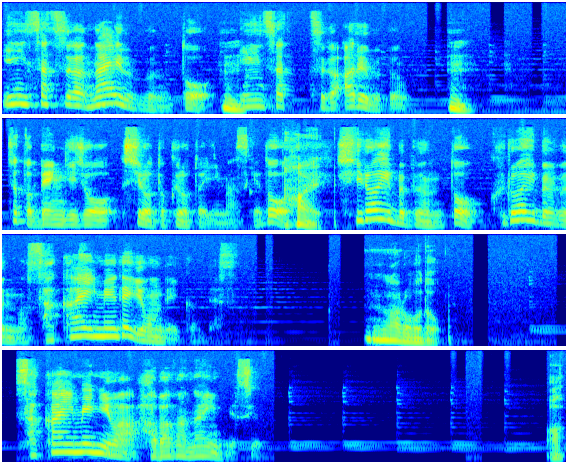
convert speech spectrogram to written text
印刷がない部分とうん。印刷がある部分、うん。ちょっと便宜上白と黒と言いますけど、はい。白い部分と黒い部分の境目で読んでいくんです。なるほど。境目には幅がないんですよ。あ。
